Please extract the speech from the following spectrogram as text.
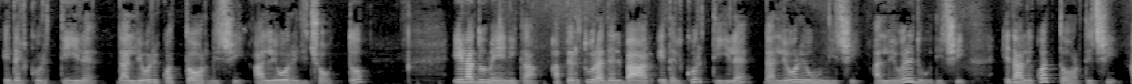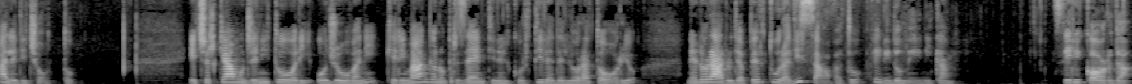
e del cortile dalle ore 14 alle ore 18 e la domenica apertura del bar e del cortile dalle ore 11 alle ore 12 e dalle 14 alle 18. E cerchiamo genitori o giovani che rimangano presenti nel cortile dell'oratorio nell'orario di apertura di sabato e di domenica. Si ricorda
